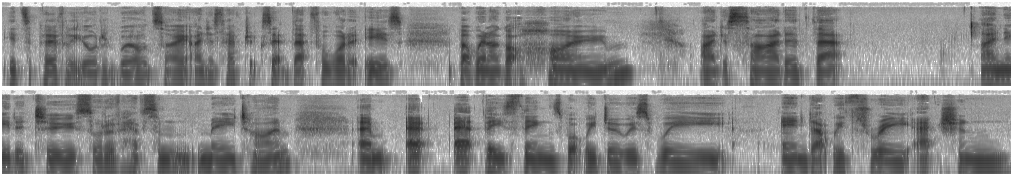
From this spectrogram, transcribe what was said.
it's a perfectly ordered world, so I just have to accept that for what it is. But when I got home, I decided that I needed to sort of have some me time. And at, at these things, what we do is we end up with three action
